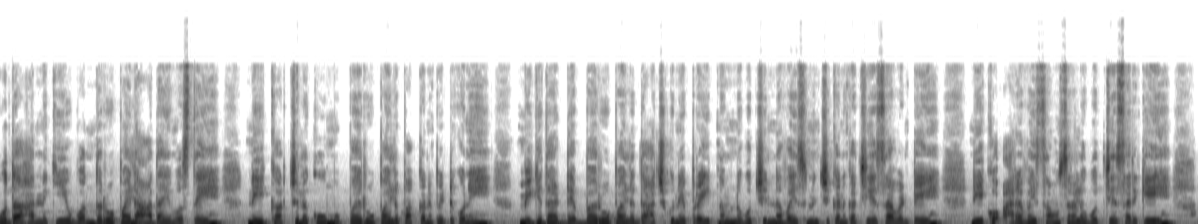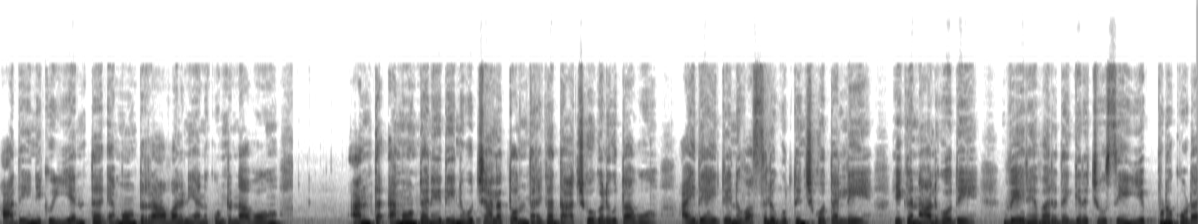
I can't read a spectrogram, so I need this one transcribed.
ఉదాహరణకి వంద రూపాయల ఆదాయం వస్తే నీ ఖర్చులకు ముప్పై రూపాయలు పక్కన పెట్టుకొని మిగతా డెబ్బై రూపాయలు దాచుకునే ప్రయత్నం నువ్వు చిన్న వయసు నుంచి కనుక చేశావంటే నీకు అరవై సంవత్సరాలు వచ్చేసరికి అది నీకు ఎంత అమౌంట్ రావాలని అనుకుంటున్నావో అంత అమౌంట్ అనేది నువ్వు చాలా తొందరగా దాచుకోగలుగుతావు. అయితే అయితే నువ్వు అస్సలు గుర్తించుకో తల్లి. ఇక నాలుగోది వేరే వారి దగ్గర చూసి ఎప్పుడు కూడా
